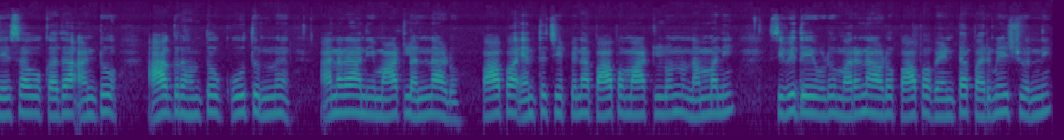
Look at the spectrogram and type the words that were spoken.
చేశావు కదా అంటూ ఆగ్రహంతో కూతుర్ను అనరాని మాటలన్నాడు. పాప ఎంత చెప్పినా పాప మాటలను నమ్మని శివదేవుడు మరునాడు పాప వెంట పరమేశ్వరుని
